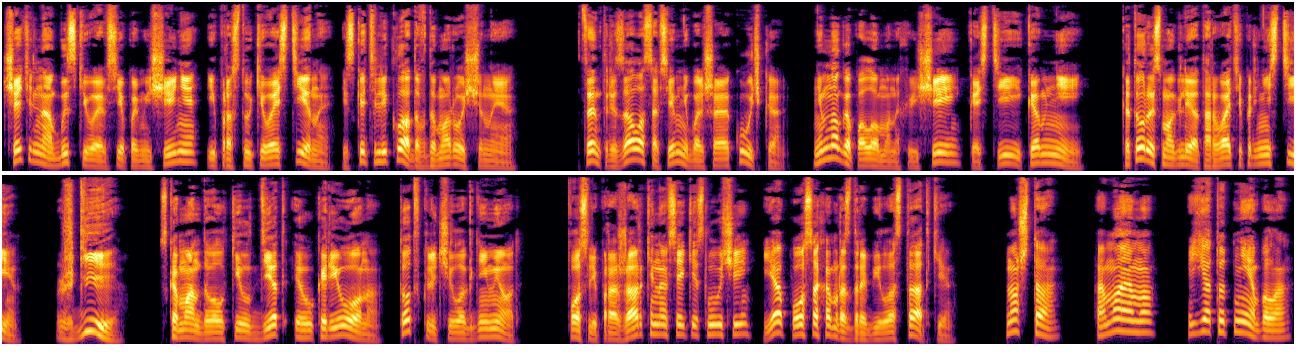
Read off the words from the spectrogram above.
тщательно обыскивая все помещения и простукивая стены, искатели кладов доморощенные. В центре зала совсем небольшая кучка, немного поломанных вещей, костей, камней, которые смогли оторвать и принести. «Жги!» — скомандовал килл-дед Эукариона, тот включил огнемет. После прожарки на всякий случай я посохом раздробил остатки. «Ну что, по-моему, ее тут не было»,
